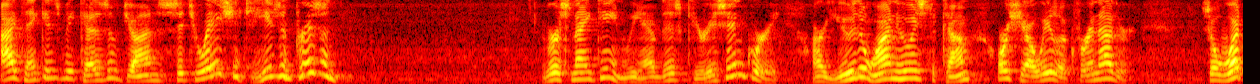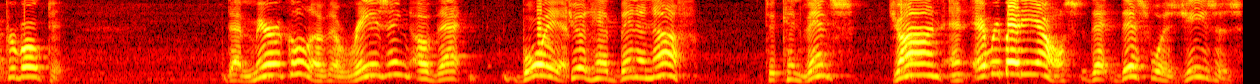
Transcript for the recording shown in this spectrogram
I think it's because of John's situation. He's in prison. Verse 19, we have this curious inquiry Are you the one who is to come, or shall we look for another? So, what provoked it? The miracle of the raising of that boy should have been enough to convince John and everybody else that this was Jesus,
